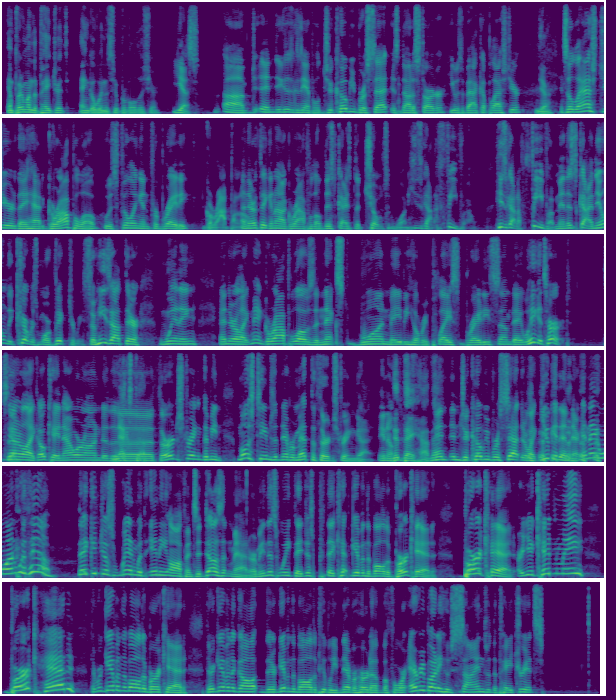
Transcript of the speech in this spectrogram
and put him on the Patriots and go win the Super Bowl this year? Yes. Um, and as an example, Jacoby Brissett is not a starter. He was a backup last year. Yeah. And so last year they had Garoppolo, who was filling in for Brady. Garoppolo. And they're thinking, ah, Garoppolo, this guy's the chosen one. He's got a fever. He's got a fever, man. This guy, and the only cure is more victories. So he's out there winning, and they're like, man, Garoppolo's the next one. Maybe he'll replace Brady someday. Well, he gets hurt. So Yeah. they're like, okay, now we're on to the Next third string. I mean, most teams have never met the third string guy. You know, Did they have that? And, and Jacoby Brissett, they're like, you get in there, and they won with him. They could just win with any offense. It doesn't matter. I mean, this week they just they kept giving the ball to Burkhead. Burkhead, are you kidding me? Burkhead? They were giving the ball to Burkhead. They're giving the ball. They're giving the ball to people you've never heard of before. Everybody who signs with the Patriots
